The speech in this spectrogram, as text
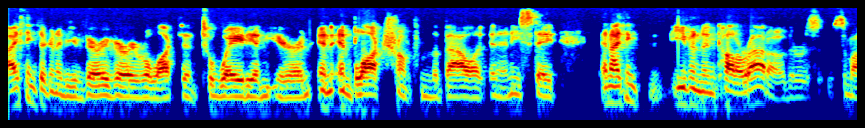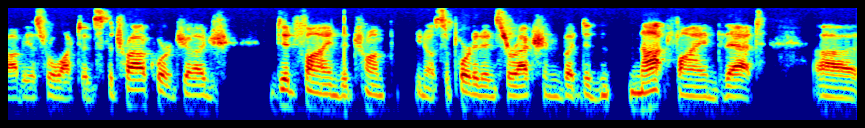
I think they're going to be very very reluctant to wade in here and, and, and block trump from the ballot in any state. And i think even in colorado there was some obvious reluctance. The trial court judge did find that trump you know supported insurrection but did not find that uh,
